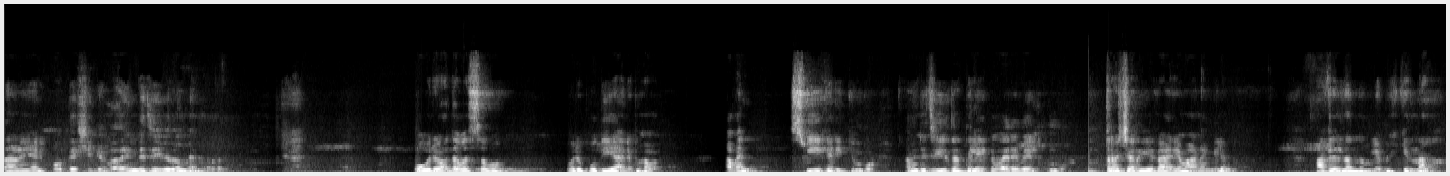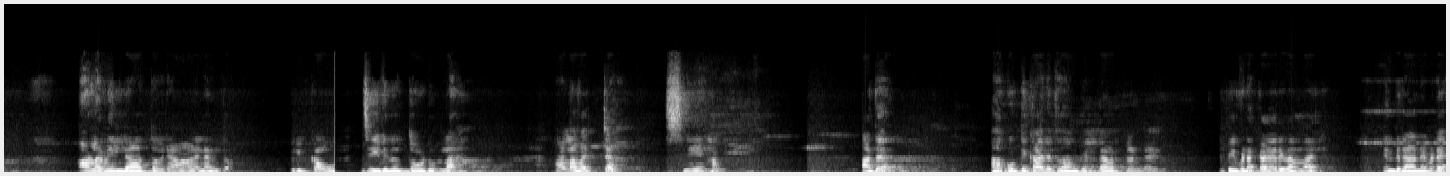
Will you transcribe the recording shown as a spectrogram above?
അതാണ് ഞാനിപ്പോൾ ഉദ്ദേശിക്കുന്നത് എന്റെ ജീവിതം എന്നുള്ളത് ഓരോ ദിവസവും ഒരു പുതിയ അനുഭവം അവൻ സ്വീകരിക്കുമ്പോൾ അവന്റെ ജീവിതത്തിലേക്ക് വരവേൽക്കുമ്പോൾ. എത്ര ചെറിയ കാര്യമാണെങ്കിലും അതിൽ നിന്നും ലഭിക്കുന്ന അളവില്ലാത്ത ഒരു ആനന്ദം ഒരു കൗ ജീവിതത്തോടുള്ള അളവറ്റ സ്നേഹം. അത് ആ കുട്ടിക്കാലത്ത് നമുക്ക് എല്ലാവർക്കും ഉണ്ടായിരുന്നു. ഇപ്പം ഇവിടെ കയറി വന്നാൽ എന്തിനാണ് ഇവിടെ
